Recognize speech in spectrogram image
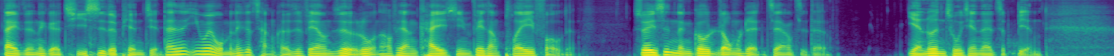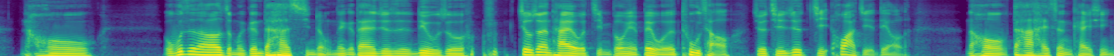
带着那个歧视的偏见，但是因为我们那个场合是非常热络，然后非常开心，非常 playful 的，所以是能够容忍这样子的言论出现在这边。然后我不知道要怎么跟大家形容那个，但是就是例如说，就算他有紧绷，也被我的吐槽就其实就解化解掉了，然后大家还是很开心，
